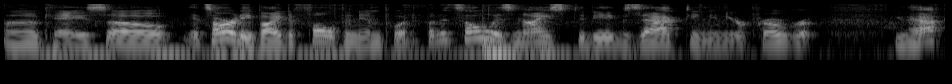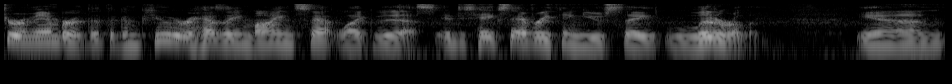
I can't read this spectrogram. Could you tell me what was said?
Okay, so it's already by default an input, but it's always nice to be exacting in your program. You have to remember that the computer has a mindset like this. It takes everything you say literally. And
